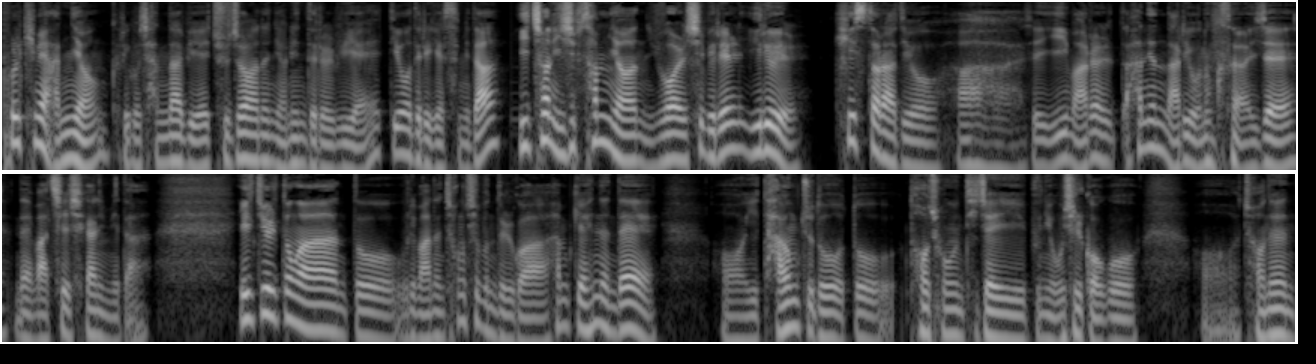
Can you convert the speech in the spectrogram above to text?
폴킴의 안녕, 그리고 잔나비의 주저하는 연인들을 위해 띄워드리겠습니다. 2023년 6월 11일 일요일, 키스 더 라디오. 아, 이제 이 말을 하는 날이 오는구나. 이제, 네, 마칠 시간입니다. 일주일 동안 또 우리 많은 청취분들과 함께 했는데, 어, 이 다음 주도 또 더 좋은 DJ 분이 오실 거고, 어, 저는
